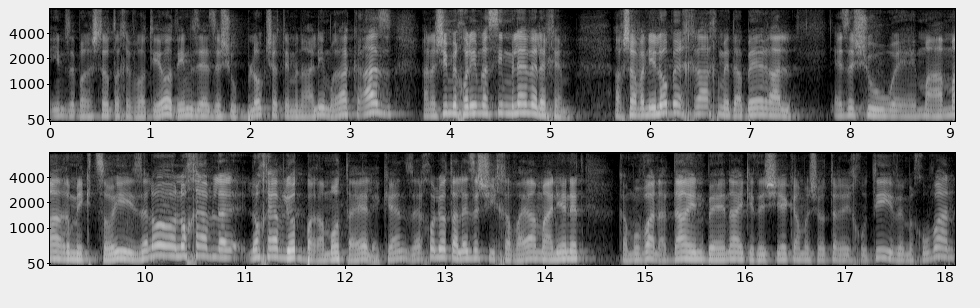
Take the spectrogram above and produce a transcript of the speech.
אם זה ברשתות החברתיות, אם זה איזשהו בלוג שאתם מנהלים, רק אז אנשים יכולים לשים לב אליכם. עכשיו, אני לא בהכרח מדבר על איזשהו אה, מאמר מקצועי, זה לא, לא, חייב, לא חייב להיות ברמות האלה, כן? זה יכול להיות על איזושהי חוויה מעניינת, כמובן עדיין בעיניי, כדי שיהיה כמה שיותר איכותי ומכוון,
